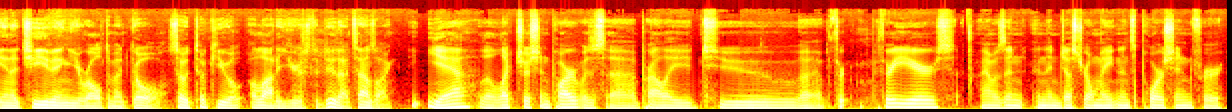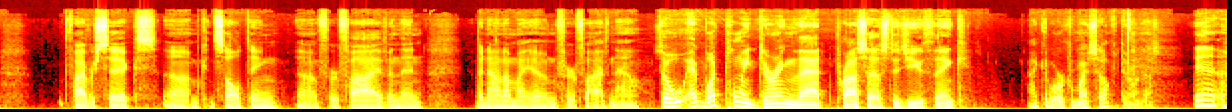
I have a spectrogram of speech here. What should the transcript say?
in achieving your ultimate goal. So it took you a lot of years to do that. Sounds like. Yeah, the electrician part was uh, probably two, uh, th- three years. I was in, in the industrial maintenance portion for five or six, um, consulting uh, for five, and then been out on my own for five now. So at what point during that process did you think I could work for myself doing this? Yeah,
